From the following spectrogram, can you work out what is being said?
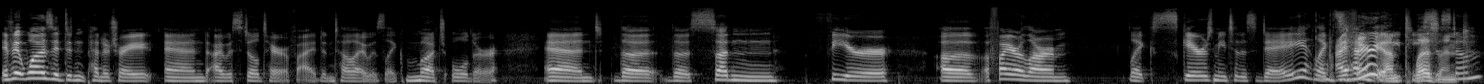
if it was, it didn't penetrate, and I was still terrified until I was like much older, and the the sudden fear of a fire alarm like scares me to this day. Like It's I have very an ADT unpleasant. system.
